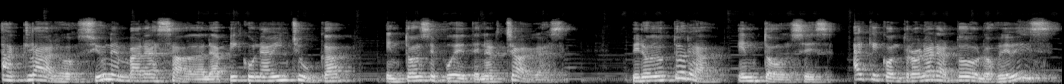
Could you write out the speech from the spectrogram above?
Ah, claro, si una embarazada la pica una vinchuca, entonces puede tener chagas. Pero doctora, entonces, ¿hay que controlar a todos los bebés?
